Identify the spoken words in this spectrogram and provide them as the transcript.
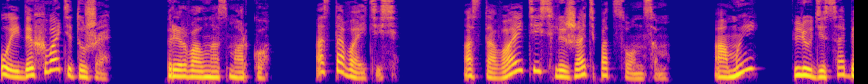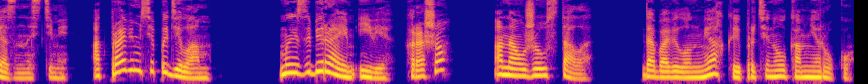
«Ой, да хватит уже!» — прервал нас Марко. Оставайтесь. Оставайтесь лежать под солнцем. А мы, люди с обязанностями, отправимся по делам. Мы забираем Иви, хорошо? Она уже устала», — добавил он мягко и протянул ко мне руку.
